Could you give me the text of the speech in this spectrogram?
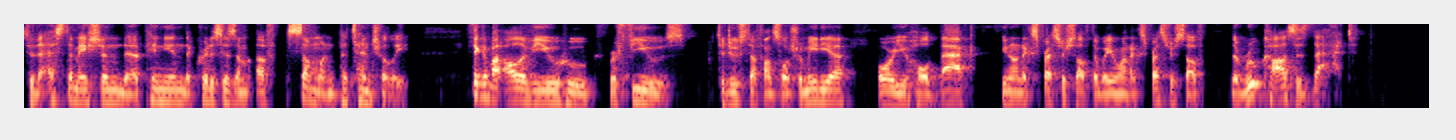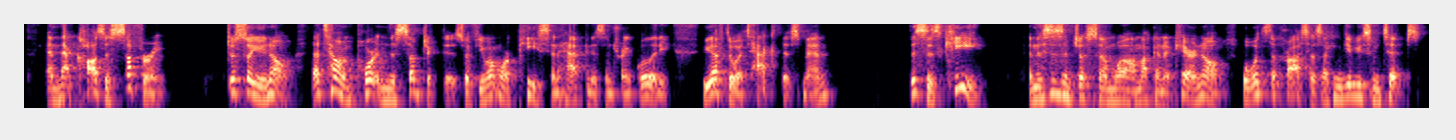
to the estimation, the opinion, the criticism of someone potentially. Think about all of you who refuse to do stuff on social media or you hold back, you don't express yourself the way you want to express yourself. The root cause is that. And that causes suffering. Just so you know, that's how important this subject is. So if you want more peace and happiness and tranquility, you have to attack this, man. This is key. And this isn't just some, well, I'm not going to care. No. But what's the process? I can give you some tips.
